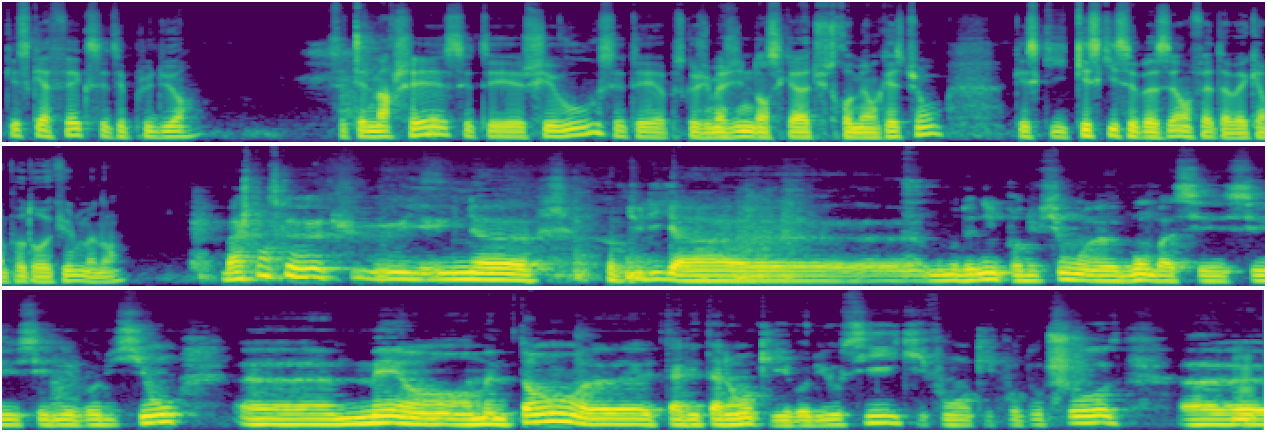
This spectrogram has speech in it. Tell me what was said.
qu'est-ce qui a fait que c'était plus dur? C'était le marché? C'était chez vous? C'était parce que j'imagine dans ce cas-là, tu te remets en question. Qu'est-ce qui qu'est-ce qui s'est passé en fait avec un peu de recul maintenant? Bah, je pense que tu il y a une, heu, comme tu dis, il y a, heu, à un moment donné, une production, heu, bon, bah, c'est c'est c'est une évolution, mais en en même temps, tu as les talents qui évoluent aussi, qui font qui font d'autres choses. Heu,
